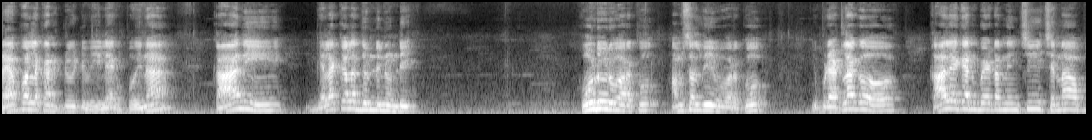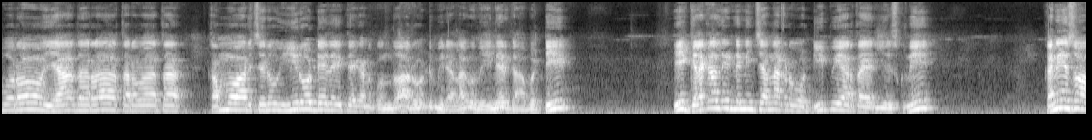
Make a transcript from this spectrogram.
రేపల్లె కనెక్టివిటీ వేయలేకపోయినా కానీ గిలకల దుండి నుండి కోడూరు వరకు హంసల్దీవి వరకు ఇప్పుడు ఎట్లాగో కాళేకన్పేట నుంచి చిన్నాపురం యాదర తర్వాత కమ్మవారి చెరువు ఈ రోడ్డు ఏదైతే కనుక ఉందో ఆ రోడ్డు మీరు ఎలాగో వేయలేరు కాబట్టి ఈ గిలకల దిండి నుంచి అన్న అక్కడ ఒక డిపిఆర్ తయారు చేసుకుని కనీసం ఆ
